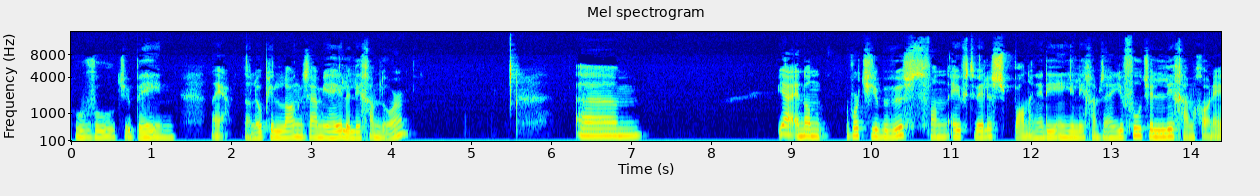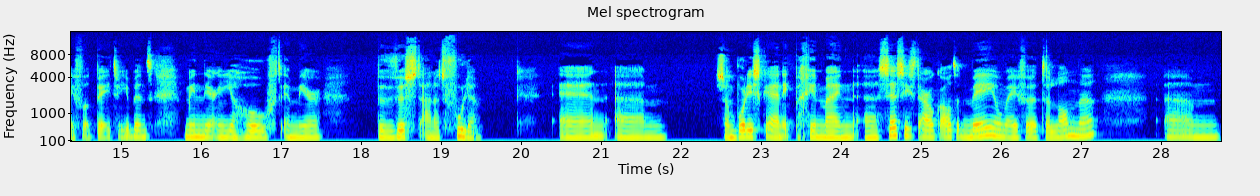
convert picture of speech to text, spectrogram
Hoe voelt je been? Nou ja, dan loop je langzaam je hele lichaam door. Um, ja, en dan word je je bewust van eventuele spanningen die in je lichaam zijn. Je voelt je lichaam gewoon even wat beter. Je bent minder in je hoofd en meer bewust aan het voelen. En um, zo'n bodyscan. Ik begin mijn uh, sessies daar ook altijd mee om even te landen. Um,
